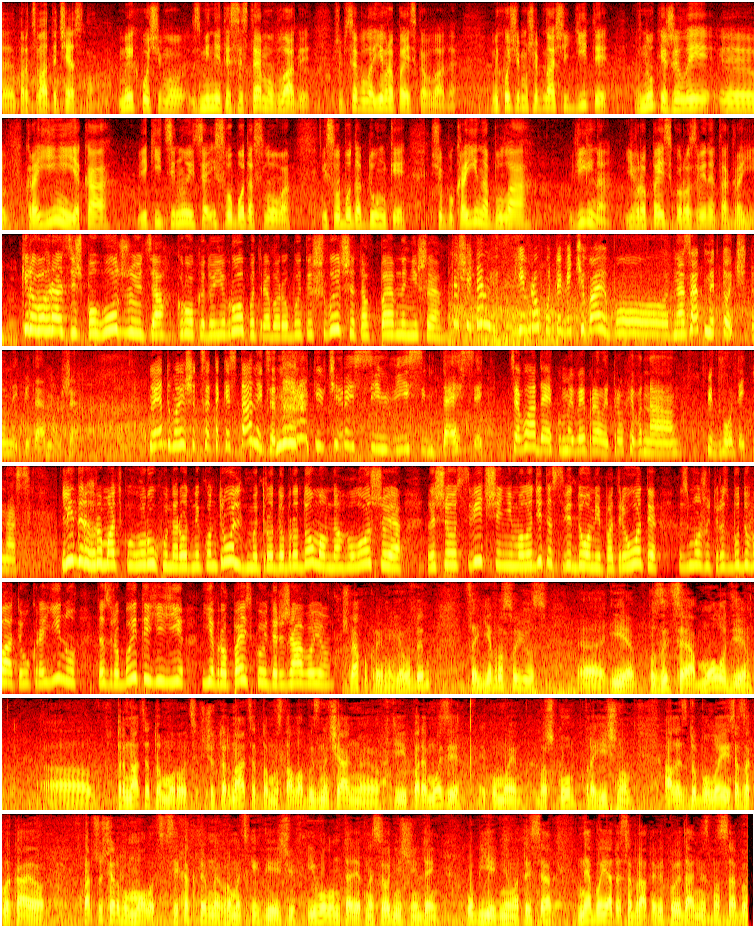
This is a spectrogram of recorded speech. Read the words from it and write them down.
е, працювати чесно. Ми хочемо змінити систему влади, щоб це була європейська влада. Ми хочемо, щоб наші діти, внуки жили е, в країні, яка, в якій цінується і свобода слова, і свобода думки, щоб Україна була вільна, європейсько розвинена країна. Кіровоградці ж погоджуються, кроки до Європи треба робити швидше та впевненіше. Те, що йдемо в Європу, то відчуваю, бо назад ми точно не підемо вже. Ну я думаю, що це таки станеться ну, років через 7, 8, 10. Ця влада, яку ми вибрали, трохи вона підводить нас. Лідер громадського руху Народний контроль Дмитро Добродомов наголошує, лише освічені, молоді та свідомі патріоти зможуть розбудувати Україну та зробити її європейською державою. Шлях України є один це Євросоюз. Е, І позиція молоді в 13-му році, в 14-му стала визначальною в тій перемозі, яку ми важку, трагічно, але здобули. Я закликаю в першу чергу молодь, всіх активних громадських діячів і волонтерів на сьогоднішній день об'єднуватися, не боятися брати відповідальність на себе.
